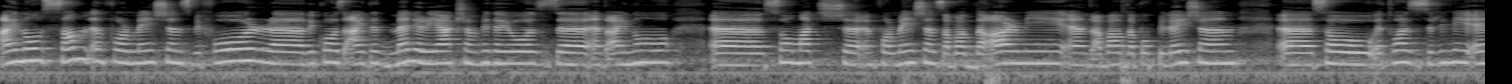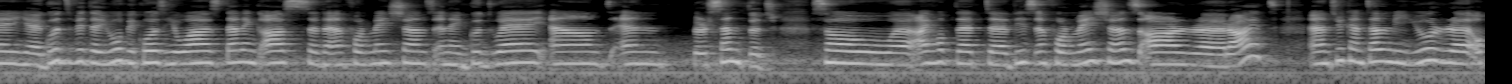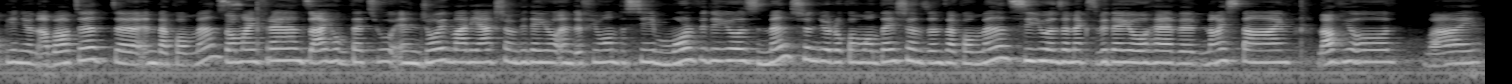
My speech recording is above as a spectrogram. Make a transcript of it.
I know some informations before uh, because I did many reaction videos uh, and I know uh, so much uh, informations about the army and about the population. Uh, so it was really a, good video because he was telling us the informations in a good way and in percentage. So uh, I hope that uh, these informations are right and you can tell me your uh, opinion about it uh, in the comments. So my friends i hope that you enjoyed my reaction video. And if you want to see more videos mention your recommendations in the comments. See you in the next video. Have a nice time. Love you all. Bye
